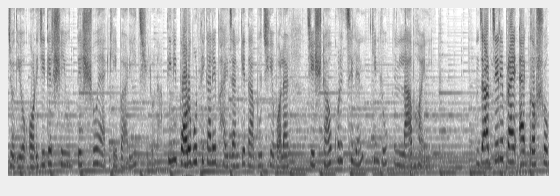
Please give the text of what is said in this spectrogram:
যদিও অরিজিতের সেই উদ্দেশ্য একেবারেই ছিল না। তিনি পরবর্তীকালে ভাইজানকে তা বুঝিয়ে বলার চেষ্টাও করেছিলেন, কিন্তু লাভ হয়নি। যার জেরে প্রায় এক দশক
